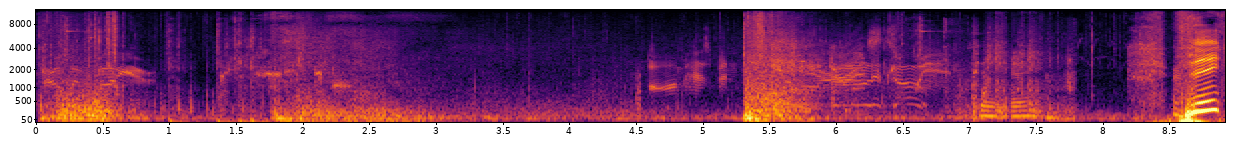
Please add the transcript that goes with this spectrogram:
Throwing fire. I am setting them up. Bomb has been Come on, let's go. GG.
